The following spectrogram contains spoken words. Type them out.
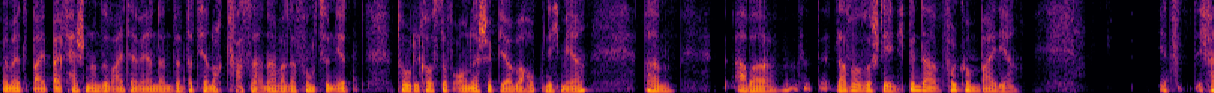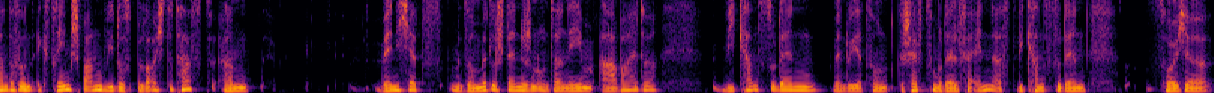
Wenn wir jetzt bei, bei Fashion und so weiter wären, dann wird es ja noch krasser, ne? weil da funktioniert Total Cost of Ownership ja überhaupt nicht mehr. Ähm, aber lassen wir so stehen. Ich bin da vollkommen bei dir. Jetzt, ich fand das so extrem spannend, wie du es beleuchtet hast. Ähm, wenn ich jetzt mit so einem mittelständischen Unternehmen arbeite, wie kannst du denn, wenn du jetzt so ein Geschäftsmodell veränderst, wie kannst du denn solche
